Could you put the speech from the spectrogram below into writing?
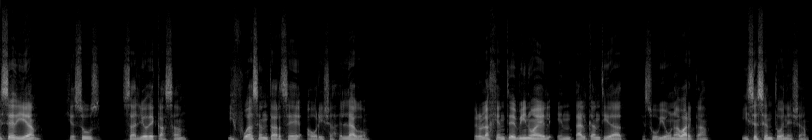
Ese día Jesús salió de casa y fue a sentarse a orillas del lago. Pero la gente vino a él en tal cantidad que subió una barca y se sentó en ella,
